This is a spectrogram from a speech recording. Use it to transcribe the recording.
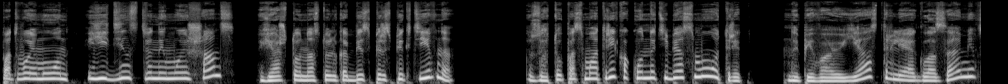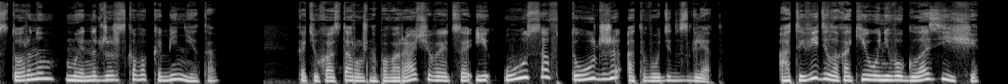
По-твоему, он единственный мой шанс? Я что, настолько бесперспективна?» «Зато посмотри, как он на тебя смотрит!» Напиваю я, стреляя глазами в сторону менеджерского кабинета. Катюха осторожно поворачивается, и Усов тут же отводит взгляд. А ты видела, какие у него глазищи?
